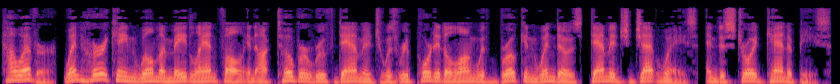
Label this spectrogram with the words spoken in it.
However, when Hurricane Wilma made landfall in October roof damage was reported along with broken windows, damaged jetways, and destroyed canopies.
